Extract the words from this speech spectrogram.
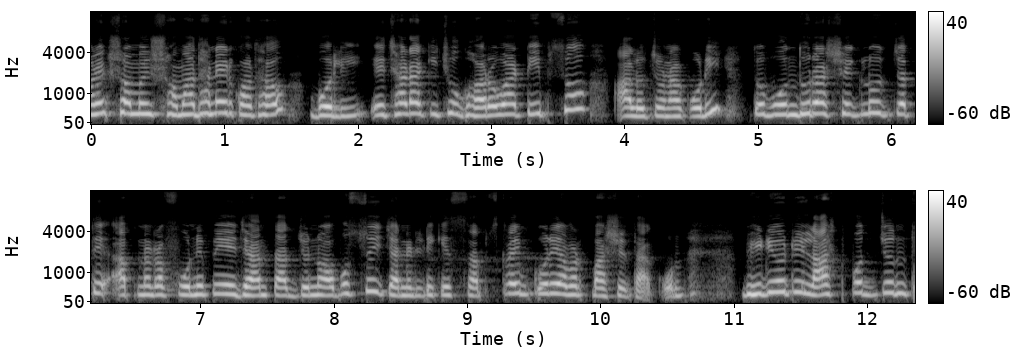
অনেক সময় সমাধানের কথাও বলি। এছাড়া কিছু ঘরোয়া টিপসও আলোচনা করি। তো বন্ধুরা, সেগুলো যাতে আপনারা ফোনে পেয়ে যান, তার জন্য অবশ্যই চ্যানেলটিকে সাবস্ক্রাইব করে আমার পাশে থাকুন। ভিডিওটি লাস্ট পর্যন্ত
